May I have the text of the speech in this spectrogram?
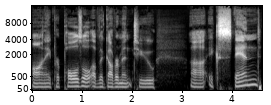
on a proposal of the government to uh, extend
